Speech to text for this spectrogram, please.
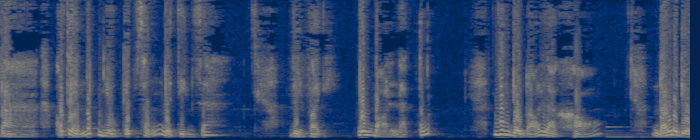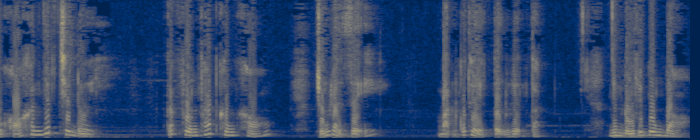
Và có thể mất nhiều kiếp sống để tìm ra. Vì vậy, buông bỏ là tốt, nhưng điều đó là khó. Đó là điều khó khăn nhất trên đời. Các phương pháp không khó, chúng là dễ. Bạn có thể tự luyện tập, nhưng đối với buông bỏ,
